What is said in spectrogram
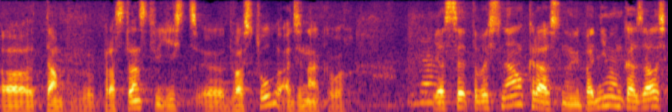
э, там в пространстве есть э, два стула одинаковых. Да. Я с этого снял красную, и под ним оказалось,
